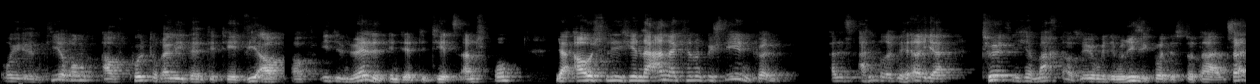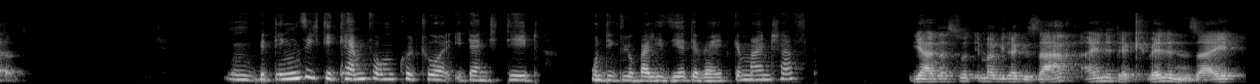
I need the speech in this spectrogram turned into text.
Orientierung auf kulturelle Identität wie auch auf individuellen Identitätsanspruch ja ausschließlich in der Anerkennung bestehen können. Alles andere wäre ja tödliche Machtausübung mit dem Risiko des totalen Scheiterns. Bedingen sich die Kämpfe um Kulturidentität und die globalisierte Weltgemeinschaft? Ja, das wird immer wieder gesagt. Eine der Quellen sei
